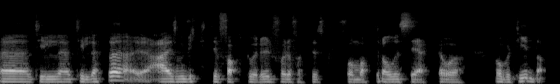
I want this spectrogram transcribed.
uh, til, til, dette, er liksom, viktige faktorer for å faktisk få materialisert det over tid. Da.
